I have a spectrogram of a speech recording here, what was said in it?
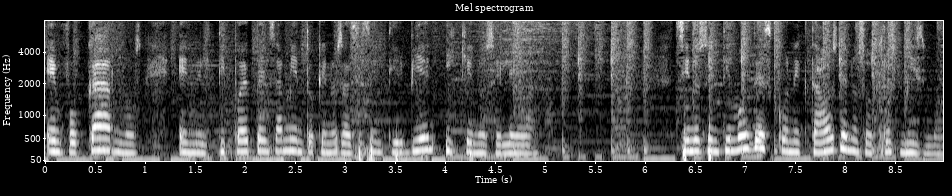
enfocarnos en el tipo de pensamiento que nos hace sentir bien y que nos eleva. Si nos sentimos desconectados de nosotros mismos,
